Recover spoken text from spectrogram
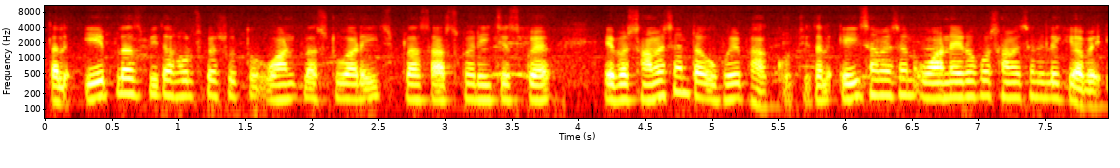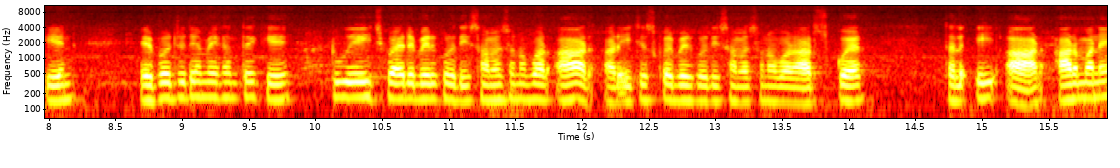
তাহলে এ প্লাস বি তার হোল স্কোয়ার সূত্র one plus two r h plus r square h square এবার সামেশনটা উভয়ে ভাগ করছি। তাহলে এই সামেশন ওয়ানের ওপর সামেশন নিলে কী হবে? এন এরপর যদি আমি এখান থেকে টু এইচ বাইরে বের করে দিই summation over r r h square বের করে দিই সামেশন ওভার আর স্কোয়ার তাহলে এই আর আর মানে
